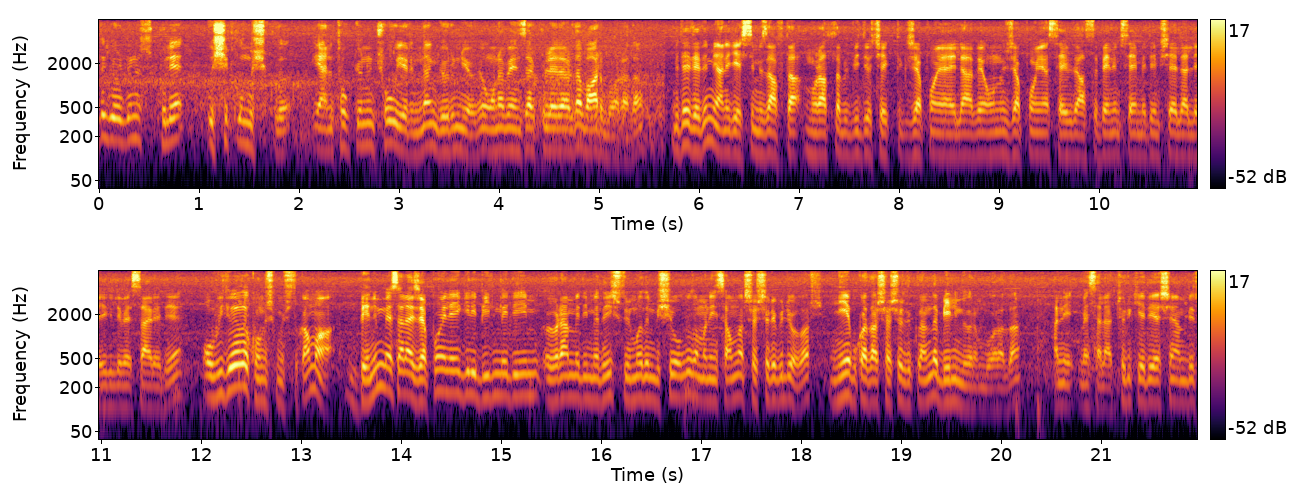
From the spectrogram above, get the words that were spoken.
İleride gördüğünüz kule ışıklı mışıklı. Yani Tokyo'nun çoğu yerinden görünüyor ve ona benzer kuleler de var bu arada. Bir de dedim yani geçtiğimiz hafta Murat'la bir video çektik Japonya'yla ve onun Japonya sevdası, benim sevmediğim şeylerle ilgili vesaire diye. O videoda da konuşmuştuk ama benim mesela Japonya ile ilgili bilmediğim, öğrenmediğim ya da hiç duymadığım bir şey olduğu zaman insanlar şaşırabiliyorlar. Niye bu kadar şaşırdıklarını da bilmiyorum bu arada. Hani mesela Türkiye'de yaşayan bir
